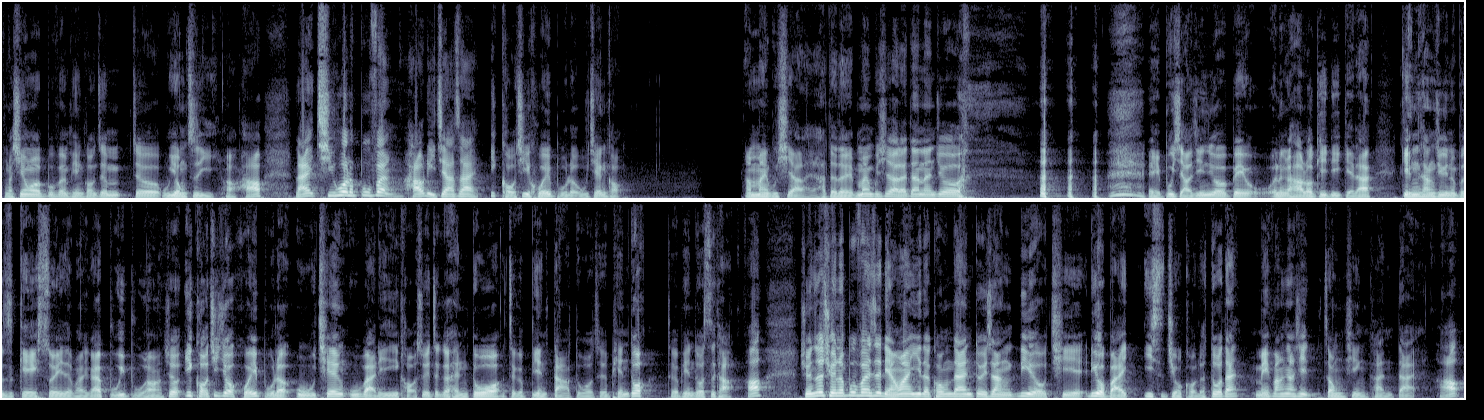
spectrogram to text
那现货的部分偏空，这这毋庸置疑啊。好，来期货的部分，好礼加在一口气回补了五千口，啊，卖不下来啊，对不对？卖不下来，当然就。哎，不小心就被那个 Hello Kitty 给它跟上去，那不是给衰的嘛？给它补一补啊，就一口气就回补了五千五百零一口，所以这个很多，这个变大多，这个偏多，这个偏多思考。好，选择权的部分是两万一的空单对上六千六百一十九口的多单，没方向性，中性看待。好，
